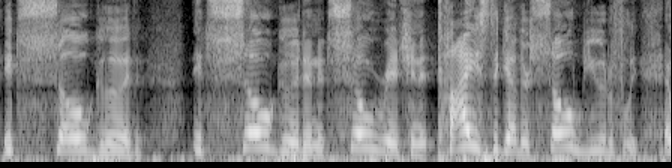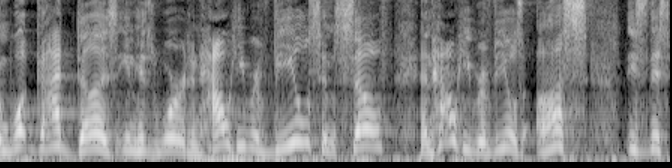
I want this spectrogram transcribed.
It's so good. It's so good and it's so rich and it ties together so beautifully. And what God does in His Word and how He reveals Himself and how He reveals us is this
